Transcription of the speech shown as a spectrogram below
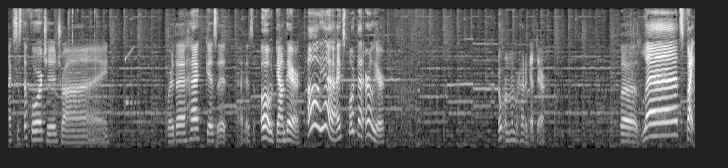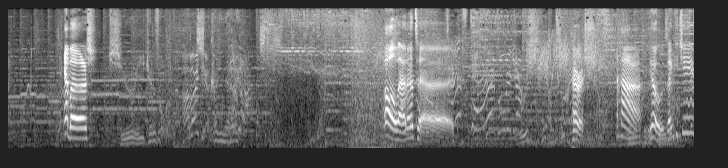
Next is the fortune shrine. Where the heck is it? That is. Oh, down there. Oh yeah, I explored that earlier. Don't remember how to get there. But let's fight. Ambush! All out attack! Perish. Aha! Yo, Zenkichi,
